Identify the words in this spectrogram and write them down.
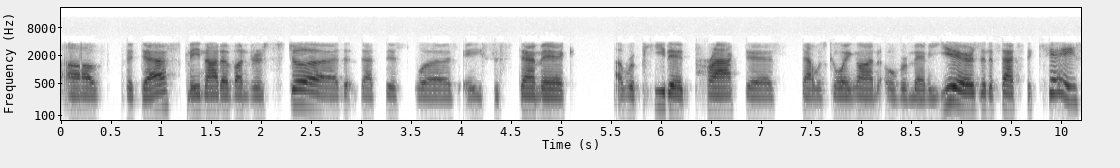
of the desk may not have understood that this was a systemic, a repeated practice that was going on over many years. And if that's the case,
